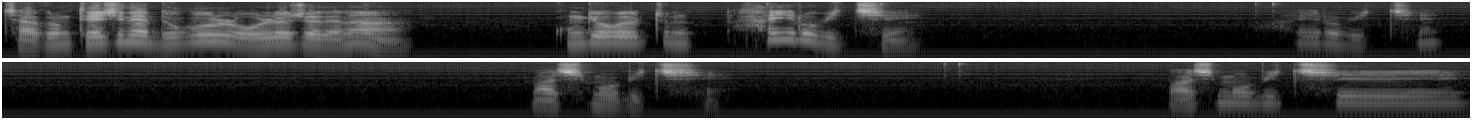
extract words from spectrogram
자, 그럼 대신에 누구를 올려줘야 되나? 공격을 좀 하이로 비치. 하이로 비치. 마시모 비치. 마시모 비치.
